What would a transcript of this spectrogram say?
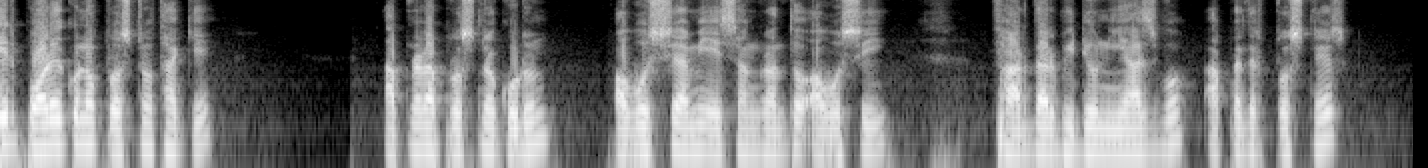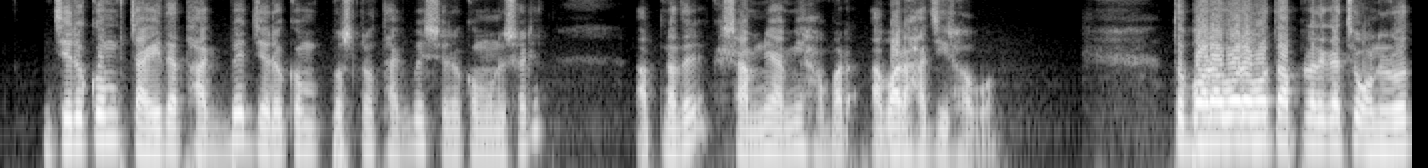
এর পরে কোনো প্রশ্ন থাকে, আপনারা প্রশ্ন করুন। অবশ্যই আমি এ সংক্রান্ত অবশ্যই ফার্দার ভিডিও নিয়ে আসব আপনাদের প্রশ্নের। যেরকম চাহিদা থাকবে, যেরকম প্রশ্ন থাকবে, সেরকম অনুসারে আপনাদের সামনে আমি আবার আবার হাজির হব। তো বরাবর মতো আপনাদের কাছে অনুরোধ,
